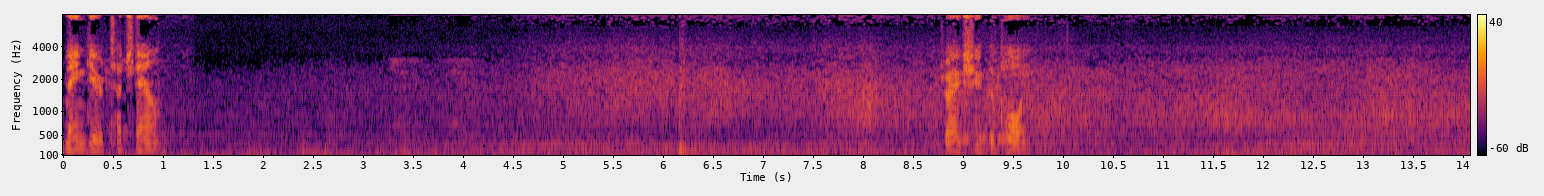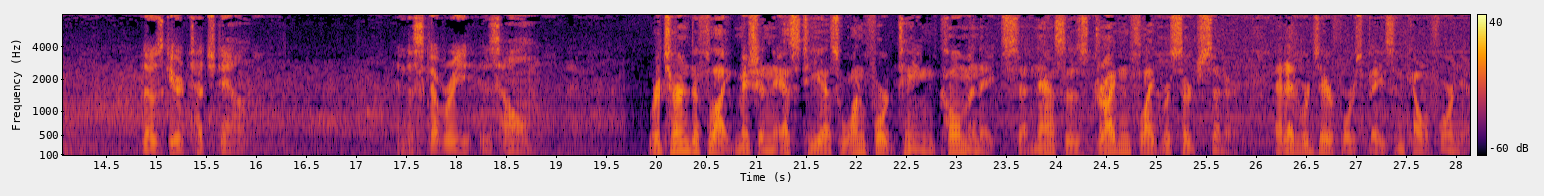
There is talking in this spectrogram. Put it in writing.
Main gear touchdown. Drag chute deploy. Nose gear touchdown. And Discovery is home. Return to flight mission STS-114 culminates at NASA's Dryden Flight Research Center at Edwards Air Force Base in California.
